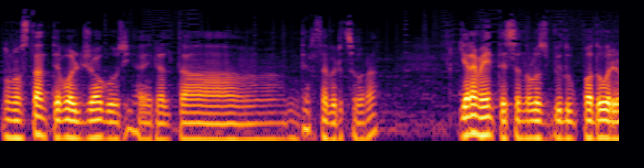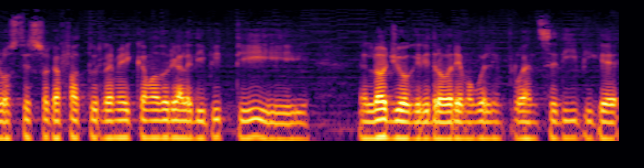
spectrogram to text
nonostante poi il gioco sia in realtà in terza persona. Chiaramente, essendo lo sviluppatore lo stesso che ha fatto il remake amatoriale di PT, è logico che ritroveremo quelle influenze tipiche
